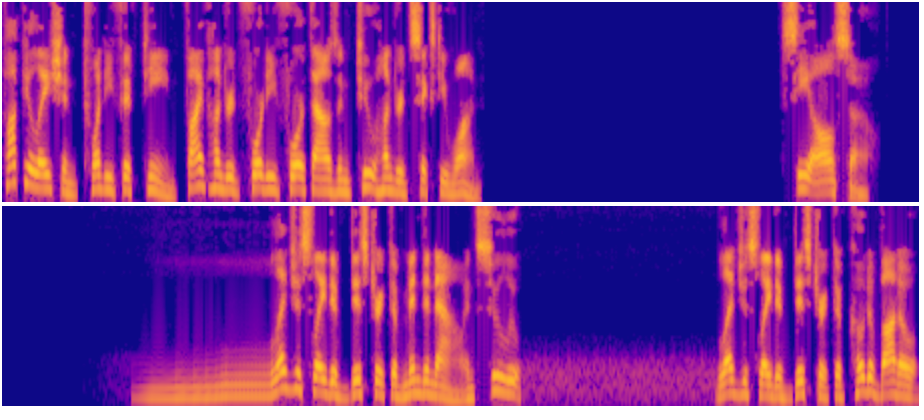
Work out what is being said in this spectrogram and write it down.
Population 2015 544,261 See also. Legislative District of Mindanao and Sulu. Legislative District of Cotabato.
